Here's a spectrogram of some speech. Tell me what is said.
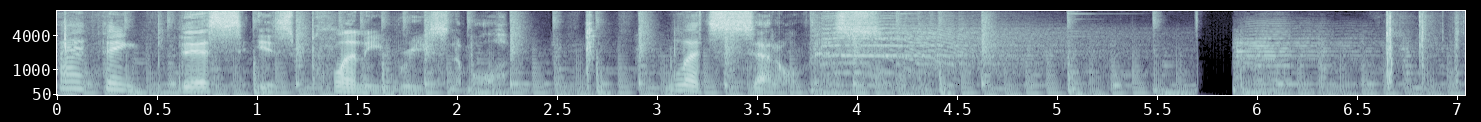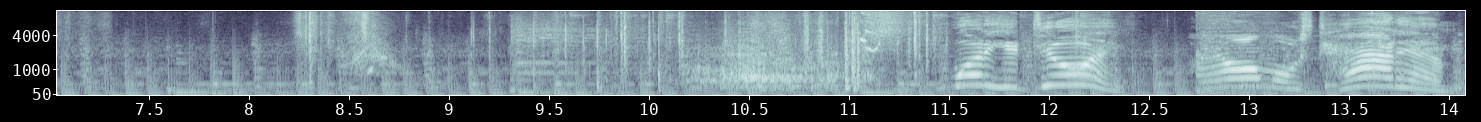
I think this is plenty reasonable. Let's settle this. What are you doing? I almost had him.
